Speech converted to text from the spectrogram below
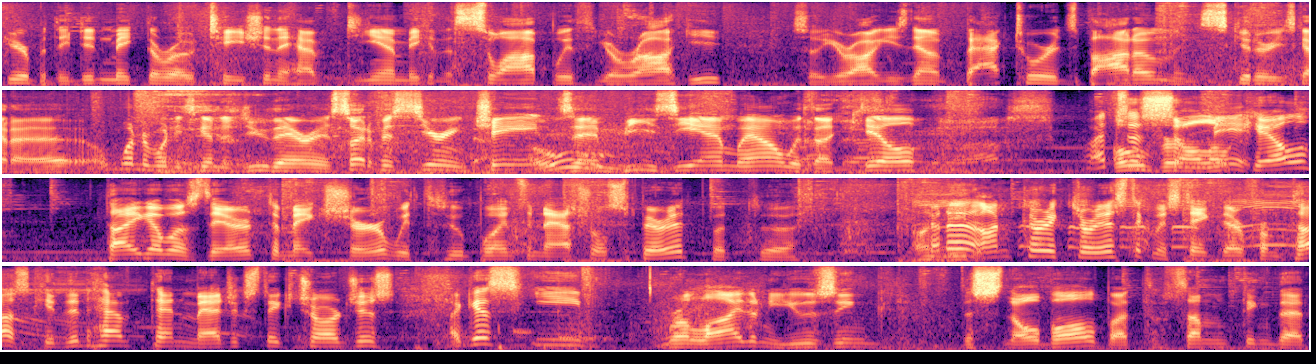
here, but they didn't make the rotation. They have DM making the swap with Yuragi. So Yuragi's now back towards bottom, and Skiter, he's got a. I wonder what he's going to do there. Is Sleight of Fist Searing Chains, Ooh. and BZM now with a kill. That's a solo mid. kill. Taiga was there to make sure with two points in Natural Spirit, but uh, kind of uncharacteristic mistake there from Tusk. He did have 10 Magic Stick charges. I guess he relied on using the Snowball, but something that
